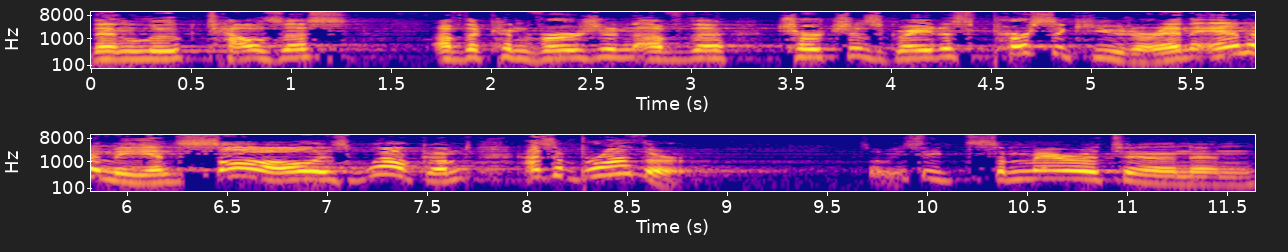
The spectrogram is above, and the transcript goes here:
Then Luke tells us of the conversion of the church's greatest persecutor and enemy, and Saul is welcomed as a brother. So we see Samaritan and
